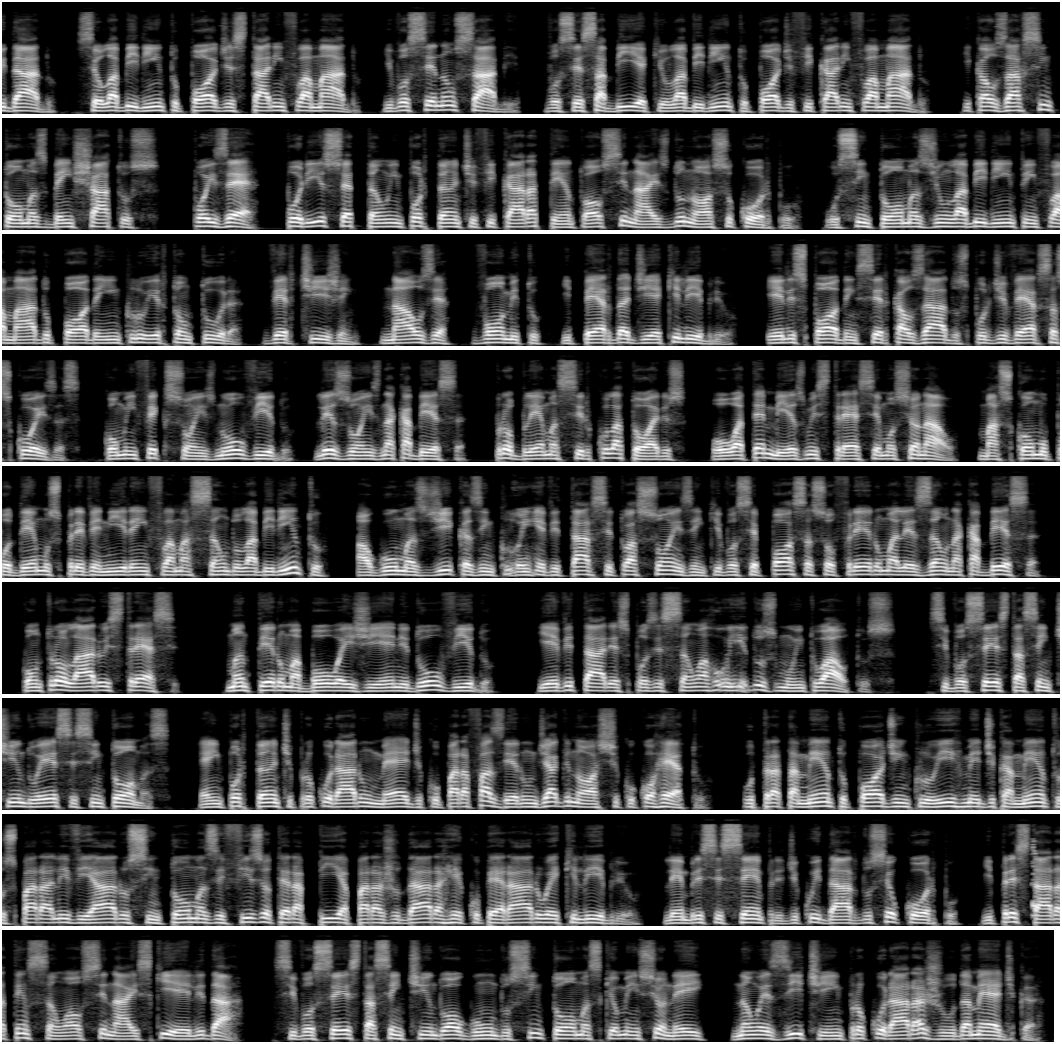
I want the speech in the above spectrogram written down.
Cuidado, seu labirinto pode estar inflamado, e você não sabe. Você sabia que o labirinto pode ficar inflamado e causar sintomas bem chatos? Pois é, por isso é tão importante ficar atento aos sinais do nosso corpo. Os sintomas de um labirinto inflamado podem incluir tontura, vertigem, náusea, vômito e perda de equilíbrio. Eles podem ser causados por diversas coisas, como infecções no ouvido, lesões na cabeça, problemas circulatórios ou até mesmo estresse emocional. Mas como podemos prevenir a inflamação do labirinto? Algumas dicas incluem evitar situações em que você possa sofrer uma lesão na cabeça, controlar o estresse, manter uma boa higiene do ouvido, e evitar exposição a ruídos muito altos. Se você está sentindo esses sintomas, é importante procurar um médico para fazer um diagnóstico correto. O tratamento pode incluir medicamentos para aliviar os sintomas e fisioterapia para ajudar a recuperar o equilíbrio. Lembre-se sempre de cuidar do seu corpo e prestar atenção aos sinais que ele dá. Se você está sentindo algum dos sintomas que eu mencionei, não hesite em procurar ajuda médica.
